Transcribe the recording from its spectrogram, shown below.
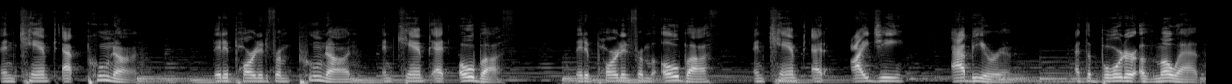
and camped at Punon. They departed from Punon and camped at Oboth. They departed from Oboth and camped at Ije Abarim at the border of Moab.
